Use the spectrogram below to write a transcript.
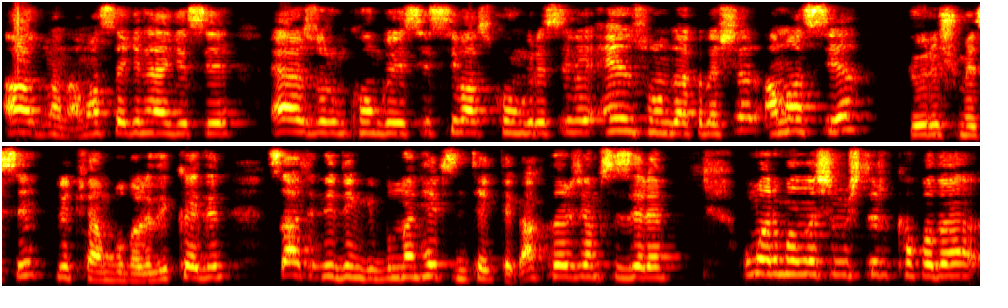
Ardından Amasya genelgesi, Erzurum kongresi, Sivas kongresi ve en sonunda arkadaşlar Amasya görüşmesi. Lütfen bunlara dikkat edin. Zaten dediğim gibi bunların hepsini tek tek aktaracağım sizlere. Umarım anlaşılmıştır. Kafada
